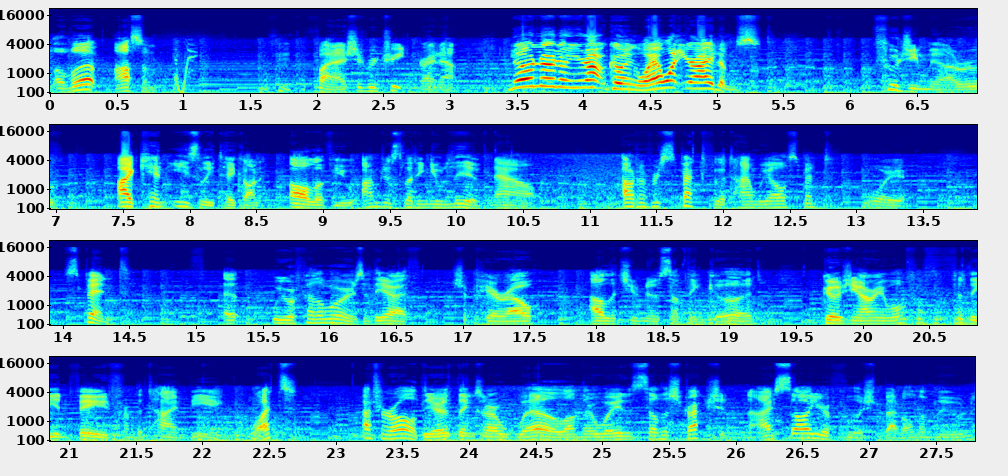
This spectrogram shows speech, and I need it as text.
Level up. Awesome. Hmm, Fine, I should retreat right now. No, no, no, you're not going away. I want your items. Fujimaru, I can easily take on all of you. I'm just letting you live now. Out of respect for the time we all spent warrior spent. Uh, we were fellow warriors of the earth. Shapiro, I'll let you know something good. Goji army won't fully invade from the time being. What? After all, the Earthlings are well on their way to self-destruction. I saw your foolish battle on the moon.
